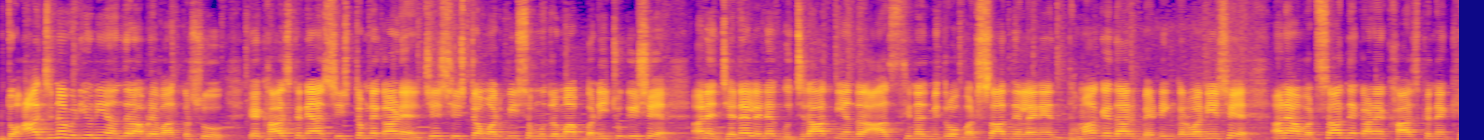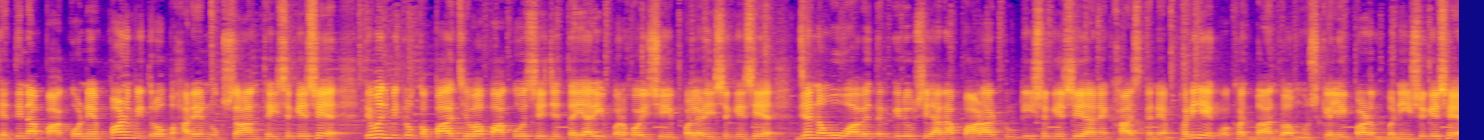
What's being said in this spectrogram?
તો આજના વિડીયોની અંદર આપણે વાત કરશું કે ખાસ કરીને આ સિસ્ટમને કારણે જે સિસ્ટમ અરબી સમુદ્રમાં બની ચૂકી છે અને જેને લઈને ગુજરાતની અંદર આજથી જ મિત્રો વરસાદને લઈને ધમાકેદાર બેટિંગ કરવાની છે અને આ વરસાદને કારણે ખાસ કરીને ખેતીના પાકોને પણ મિત્રો ભારે નુકસાન થઈ શકે છે. તેમજ મિત્રો કપાસ જેવા પાકો છે જે તૈયારી ઉપર હોય છે પલળી શકે છે. જે નવું વાવેતર કર્યું છે આના પાળા તૂટી શકે છે અને ખાસ કરીને ફરી એક વખત બાંધવા મુશ્કેલી પણ બની શકે છે.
